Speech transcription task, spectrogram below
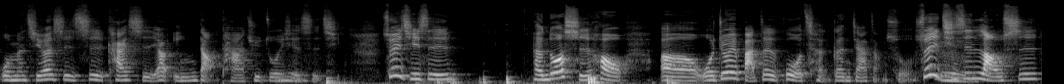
我们其实是是开始要引导他去做一些事情，嗯、所以其实很多时候。呃，我就会把这个过程跟家长说。所以其实老师、嗯、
